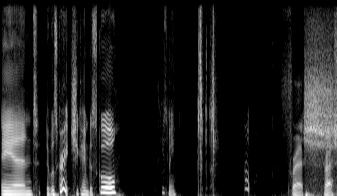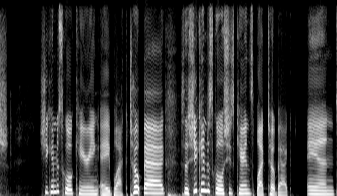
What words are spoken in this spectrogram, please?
And it was great. She came to school. Excuse me. Oh. Fresh. Fresh. She came to school carrying a black tote bag. So she came to school, she's carrying this black tote bag. And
